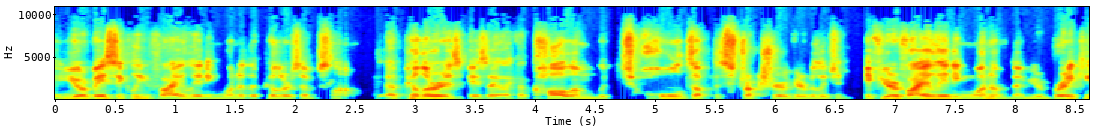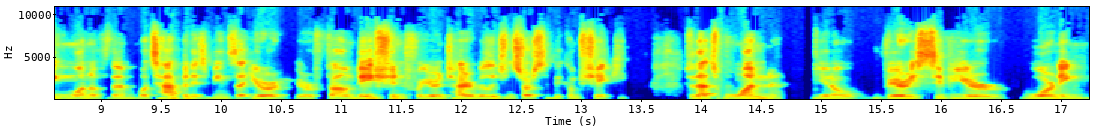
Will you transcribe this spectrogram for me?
you're basically violating one of the pillars of Islam. A pillar is, is a, like a column which holds up the structure of your religion. If you're violating one of them, you're breaking one of them, what's happened is means that your your foundation for your entire religion starts to become shaky. So that's one you know very severe warning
